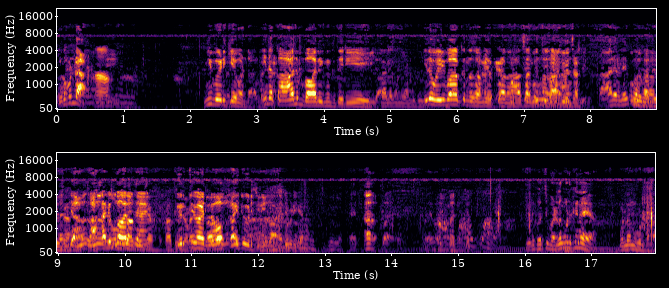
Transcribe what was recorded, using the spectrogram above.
ഉടുമ്പുണ്ടാ നീ പേടിക്കേ വേണ്ട ഇതിന്റെ കാലും ബാലും നിങ്ങൾക്ക് തരികയില്ല ഇത് ഒഴിവാക്കുന്ന സമയം എപ്പോഴാണ് ആ സമയത്ത് കാലും ബാലും കൃത്യമായിട്ട് ലോക്കായിട്ട് പിടിച്ചിരിക്കുന്നു ഇവിടെ കുറച്ച് വെള്ളം കൊടുക്കാനായാ? വെള്ളം കൊടുക്കണ്ട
